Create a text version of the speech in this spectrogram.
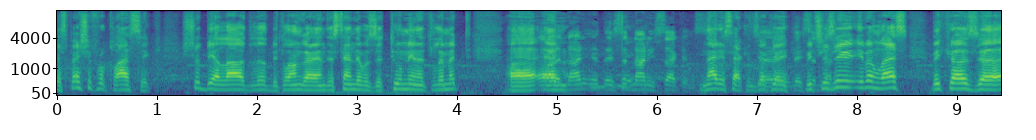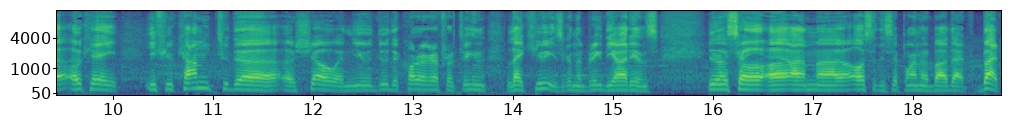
especially for classic, should be allowed a little bit longer. I understand there was a two-minute limit. Uh, Uh, and 90, they said 90 seconds. 90 seconds, Yeah, okay, they- they which is 90. e- even less because, uh, okay, if you come to the uh, show and you do the choreographed routine like you, it's going to bring the audience, you know. So uh, I'm uh, also disappointed about that. But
